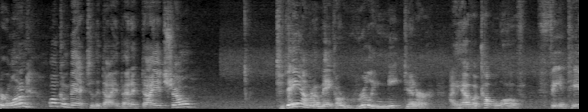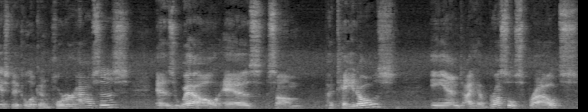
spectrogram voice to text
everyone, welcome back to the Diabetic Diet Show. Today I'm going to make a really neat dinner. I have a couple of fantastic looking porterhouses as well as some potatoes and I have Brussels sprouts,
